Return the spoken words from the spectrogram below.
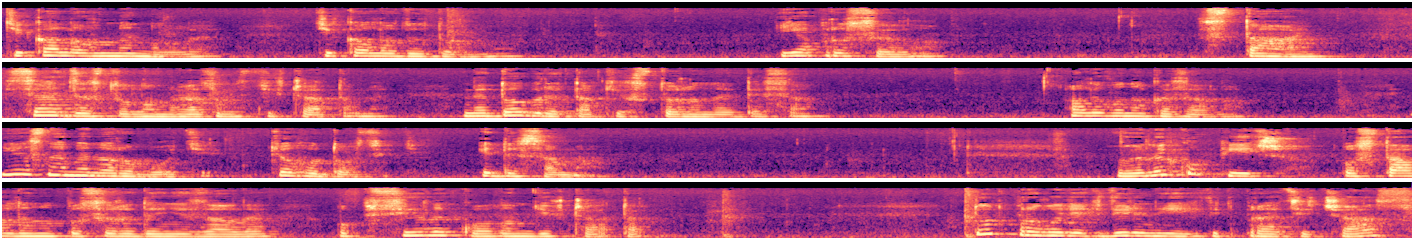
Тікала в минуле, тікала додому. Я просила: встань, сядь за столом разом з дівчатами. Недобре так їх сторонитися. Але вона казала: я з ними на роботі, цього досить, іди сама. Велику піч, поставлену посередині зали, обсіли колом дівчата. Тут проводять вільний від праці час,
